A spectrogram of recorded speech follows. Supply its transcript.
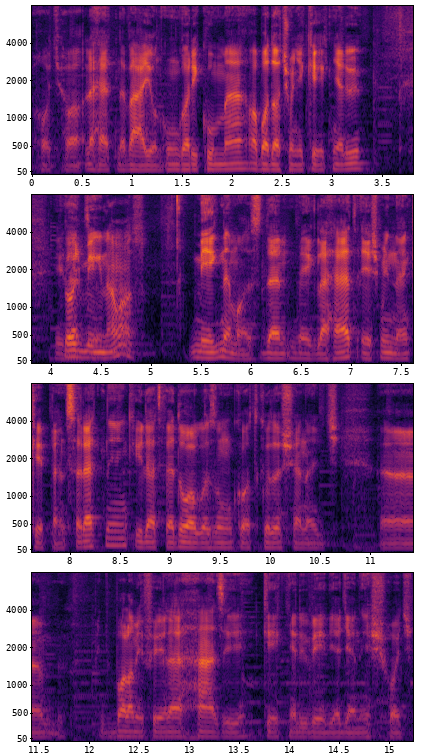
hogyha lehetne váljon hungarikummá, a badacsonyi kéknyelű. De hogy még nem az? Még nem az, de még lehet, és mindenképpen szeretnénk, illetve dolgozunk ott közösen egy valamiféle házi kéknyelű védjegyen is, hogy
